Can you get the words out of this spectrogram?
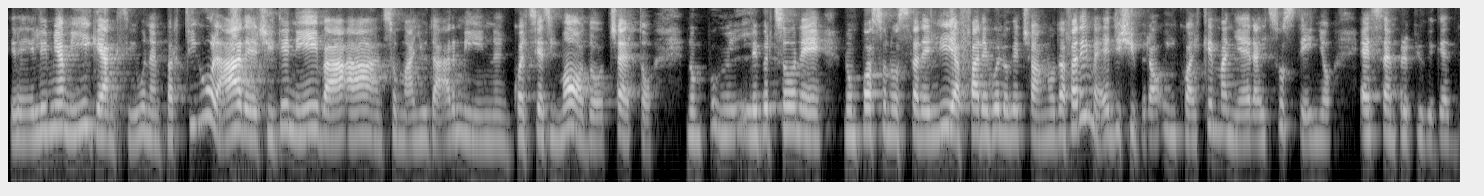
eh, le, mie amiche, anzi una in particolare, ci teneva a insomma, aiutarmi in, in qualsiasi modo. Certo, non, le persone non possono stare lì a fare quello che hanno da fare i medici, però in qualche maniera il sostegno è sempre più che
